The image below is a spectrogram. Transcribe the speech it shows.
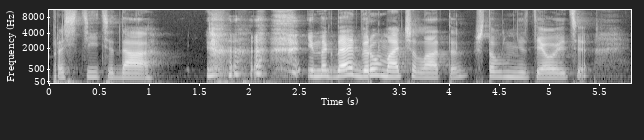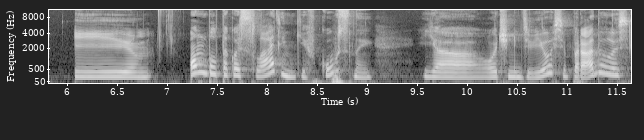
простите, да. Иногда я беру матча латте, что вы мне сделаете. И он был такой сладенький, вкусный. Я очень удивилась и порадовалась,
